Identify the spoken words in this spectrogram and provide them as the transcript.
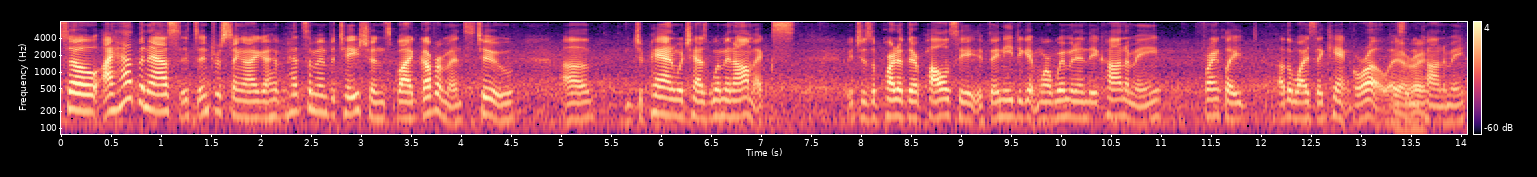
So I have been asked, it's interesting, I have had some invitations by governments too, uh, Japan, which has womenomics, which is a part of their policy, if they need to get more women in the economy, frankly, otherwise they can't grow as Yeah, an right. economy.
